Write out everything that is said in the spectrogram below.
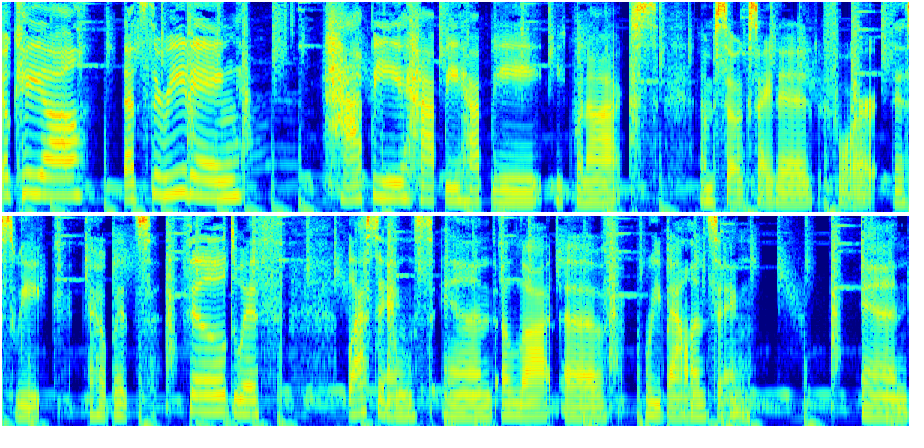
Okay, y'all, that's the reading. Happy, happy, happy equinox. I'm so excited for this week. I hope it's filled with blessings and a lot of rebalancing. And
